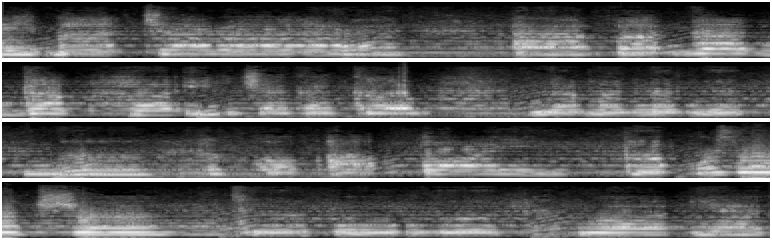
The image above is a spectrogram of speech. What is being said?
ai matara Avanagam injagakam Namanagam a apoy Kapusapsha Tupu What yet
